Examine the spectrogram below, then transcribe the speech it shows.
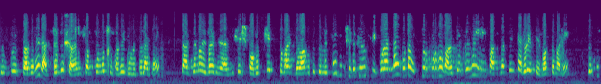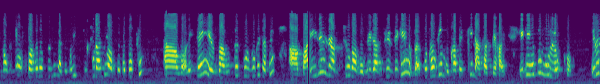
দুগ্ধ উৎপাদনে রাজ্যকে স্বয়ংসম্পূর্ণ কীভাবে গড়ে তোলা যায়। তার জন্য এবার বিশেষ পদক্ষেপ তোমার নেওয়া হতে চলেছে। এবং সেটা শুধু ত্রিপুরার নয়, গোটা উত্তর পূর্ব ভারতের জন্য এই ভাবনা চিন্তা রয়েছে বর্তমানে। দুগ্ধ উৎপাদনের জন্য যাতে করে ত্রিপুরাকে অন্তত পক্ষে অনেকটাই, বা উত্তর পূর্বকে যাতে বাইরের রাজ্য বা বহিরাজ্যের দিকে কোথাও গিয়ে মুখাপেক্ষী না থাকতে হয়। এটাই হচ্ছে মূল লক্ষ্য। এবং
